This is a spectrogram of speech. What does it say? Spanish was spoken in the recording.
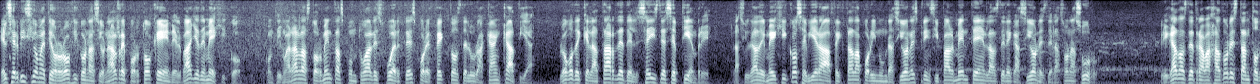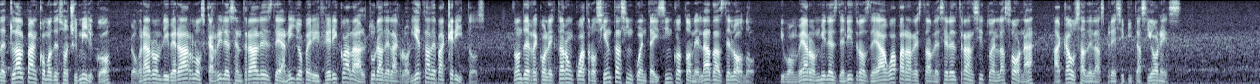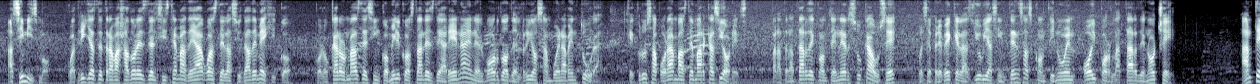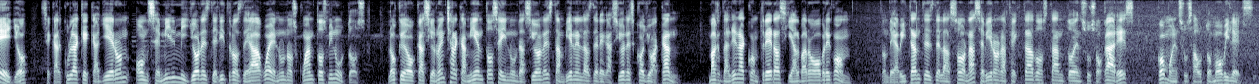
El Servicio Meteorológico Nacional reportó que en el Valle de México continuarán las tormentas puntuales fuertes por efectos del huracán Katia, luego de que la tarde del 6 de septiembre la Ciudad de México se viera afectada por inundaciones principalmente en las delegaciones de la zona sur. Brigadas de trabajadores tanto de Tlalpan como de Xochimilco lograron liberar los carriles centrales de anillo periférico a la altura de la glorieta de Vaqueritos, donde recolectaron 455 toneladas de lodo y bombearon miles de litros de agua para restablecer el tránsito en la zona a causa de las precipitaciones. Asimismo, cuadrillas de trabajadores del sistema de aguas de la Ciudad de México colocaron más de 5.000 costales de arena en el bordo del río San Buenaventura, que cruza por ambas demarcaciones, para tratar de contener su cauce, pues se prevé que las lluvias intensas continúen hoy por la tarde-noche. Ante ello, se calcula que cayeron 11 mil millones de litros de agua en unos cuantos minutos, lo que ocasionó encharcamientos e inundaciones también en las delegaciones Coyoacán, Magdalena Contreras y Álvaro Obregón, donde habitantes de la zona se vieron afectados tanto en sus hogares como en sus automóviles.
